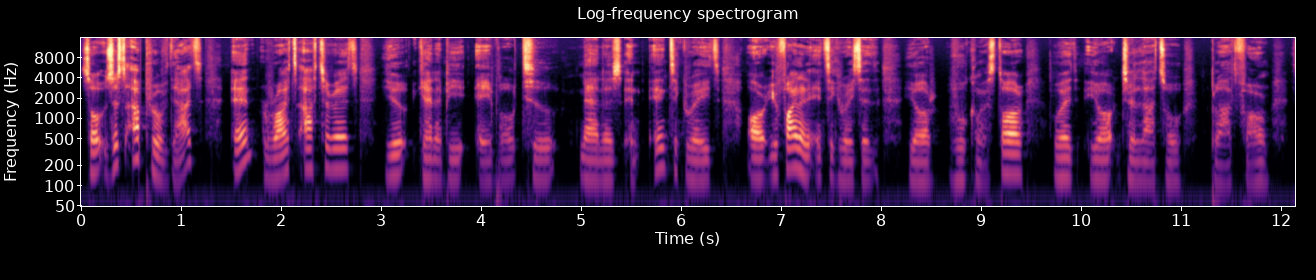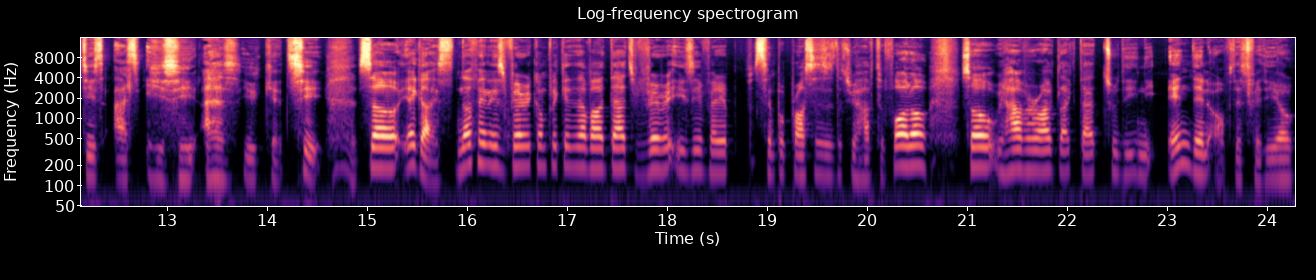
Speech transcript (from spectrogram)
So just approve that and right after it you're gonna be able to manage and integrate or you finally integrated your WooCommerce store with your Gelato platform. It is as easy as you can see. So yeah guys, nothing is very complicated about that. Very easy, very simple processes that you have to follow. So we have arrived like that to the ending of this video.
